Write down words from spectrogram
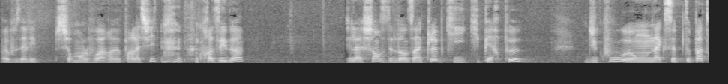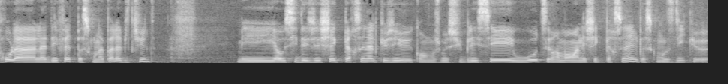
Bah, vous allez sûrement le voir euh, par la suite. on croise les doigts. J'ai la chance d'être dans un club qui, perd peu. Du coup, euh, on n'accepte pas trop la, défaite parce qu'on n'a pas l'habitude. Mais il y a aussi des échecs personnels que j'ai eus quand je me suis blessée ou autre. C'est vraiment un échec personnel parce qu'on se dit que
